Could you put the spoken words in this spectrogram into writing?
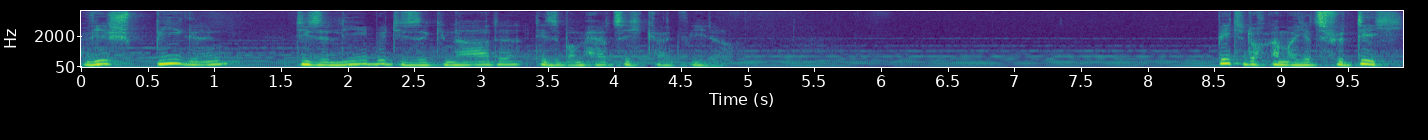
Wir spiegeln diese Liebe, diese Gnade, diese Barmherzigkeit wieder. Bete doch einmal jetzt für dich,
